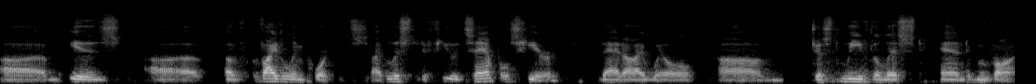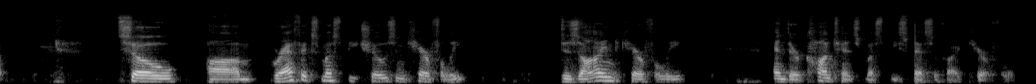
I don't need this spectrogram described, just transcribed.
um, is uh, of vital importance. I've listed a few examples here that I will um, just leave the list and move on. So um, graphics must be chosen carefully, designed carefully, and their contents must be specified carefully.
